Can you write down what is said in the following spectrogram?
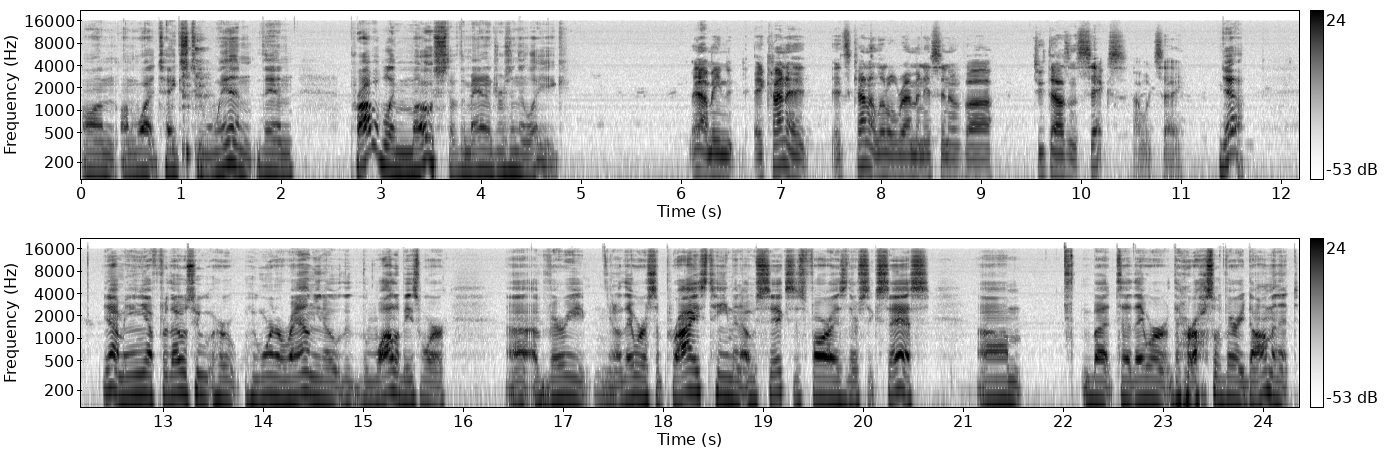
on on what it takes to win than probably most of the managers in the league. Yeah, I mean, it kind of it's kind of a little reminiscent of uh, 2006, I would say. Yeah, yeah. I mean, yeah. For those who who, weren't around, you know, the, the Wallabies were uh, a very you know they were a surprise team in 06 as far as their success, um, but uh, they were they were also very dominant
